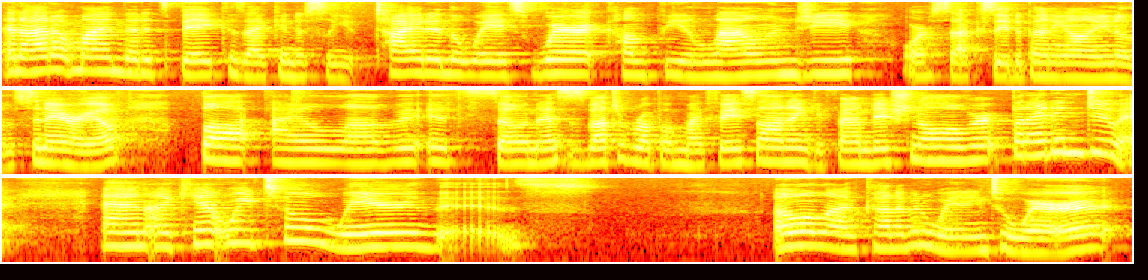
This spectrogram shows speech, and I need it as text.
And I don't mind that it's big because I can just like, tie it in the waist, wear it comfy and loungy or sexy depending on, you know, the scenario. But I love it. It's so nice. I about to rub up my face on it and get foundation all over it, but I didn't do it. And I can't wait to wear this. I won't lie, I've kind of been waiting to wear it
